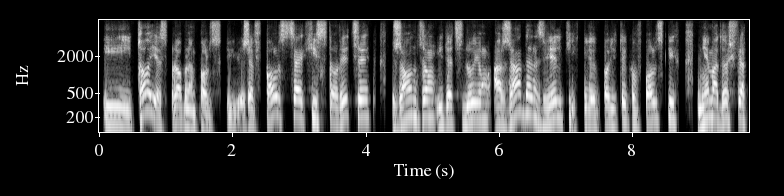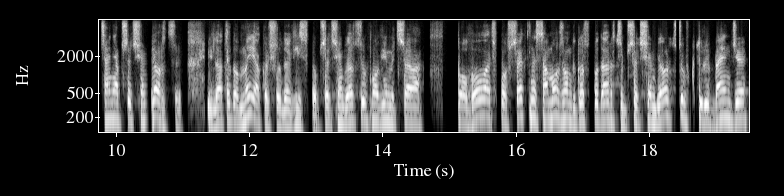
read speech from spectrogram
i to jest problem Polski, że w Polsce historycy rządzą i decydują, a żaden z wielkich e, polityków polskich nie ma doświadczenia przedsiębiorcy. I dlatego my jako środowisko przedsiębiorców mówimy, trzeba powołać powszechny samorząd gospodarczy przedsiębiorców, który będzie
